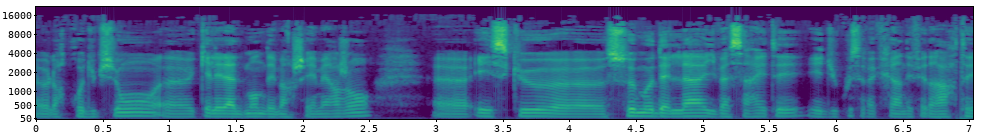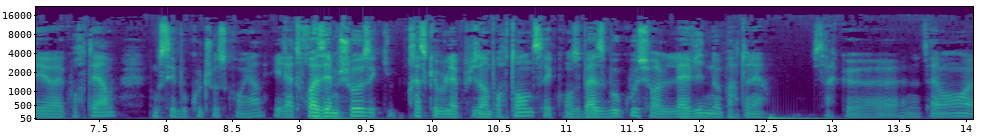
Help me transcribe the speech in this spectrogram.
euh, leur production euh, Quelle est la demande des marchés émergents euh, Est-ce que ce modèle-là, il va s'arrêter et du coup, ça va créer un effet de rareté à court terme? Donc c'est beaucoup de choses qu'on regarde. Et la troisième chose, qui est presque la plus importante, c'est qu'on se base beaucoup sur l'avis de nos partenaires. C'est-à-dire que, notamment,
